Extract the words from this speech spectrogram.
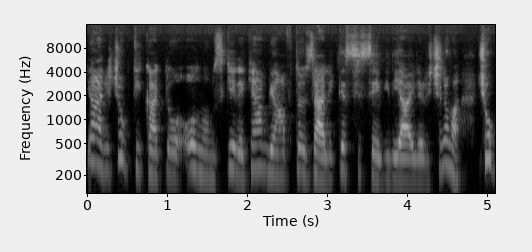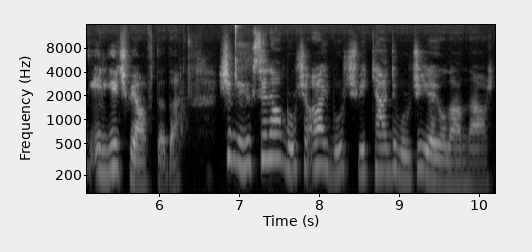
Yani çok dikkatli olmamız gereken bir hafta özellikle siz sevgili yaylar için ama çok ilginç bir haftada. Şimdi yükselen burç, ay burç ve kendi burcu yay olanlar.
